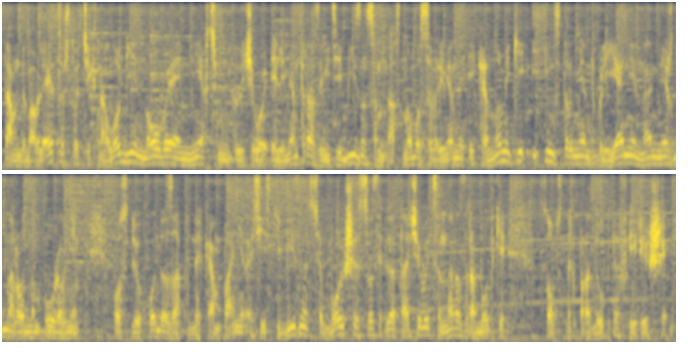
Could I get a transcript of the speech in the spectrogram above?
Там добавляется, что технологии новая нефть – ключевой элемент развития бизнеса, основа современной экономики и инструмент влияния на международном уровне. После ухода западных компаний российский бизнес все больше сосредотачивается на разработке собственных продуктов и решений.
